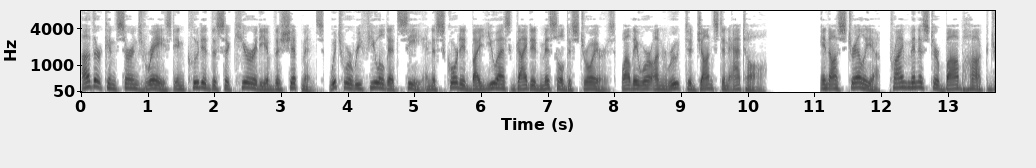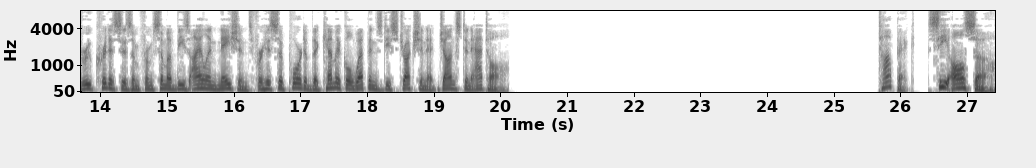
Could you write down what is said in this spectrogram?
Other concerns raised included the security of the shipments, which were refueled at sea and escorted by U.S. guided missile destroyers, while they were en route to Johnston Atoll. In Australia, Prime Minister Bob Hawke drew criticism from some of these island nations for his support of the chemical weapons destruction at Johnston Atoll. See also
